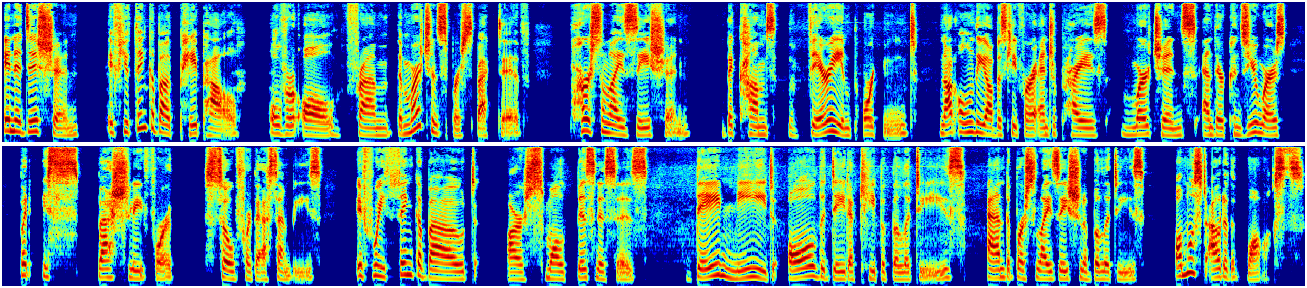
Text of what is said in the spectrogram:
In addition, if you think about PayPal overall from the merchant's perspective, personalization becomes very important, not only obviously for enterprise merchants and their consumers, but especially for so for the SMBs. If we think about our small businesses, they need all the data capabilities and the personalization abilities almost out of the box.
